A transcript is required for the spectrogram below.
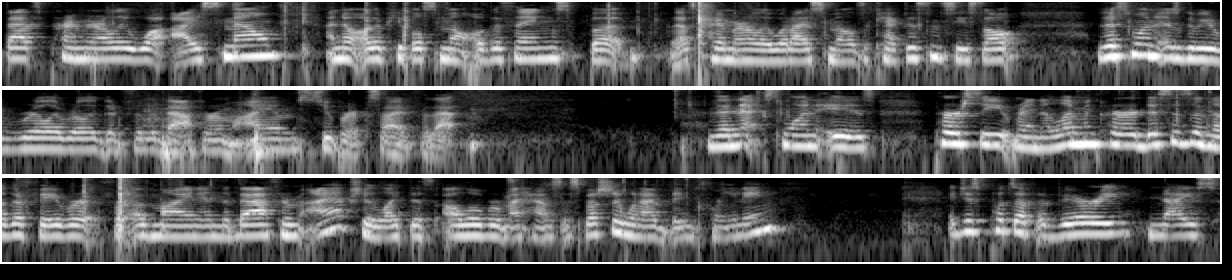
That's primarily what I smell. I know other people smell other things, but that's primarily what I smell is a cactus and sea salt. This one is going to be really, really good for the bathroom. I am super excited for that. The next one is Percy Rain and Lemon Curd. This is another favorite for, of mine in the bathroom. I actually like this all over my house, especially when I've been cleaning. It just puts off a very nice,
